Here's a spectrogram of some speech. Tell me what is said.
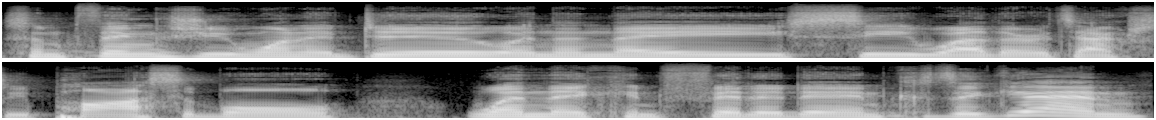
some things you want to do, and then they see whether it's actually possible when they can fit it in. Because again,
